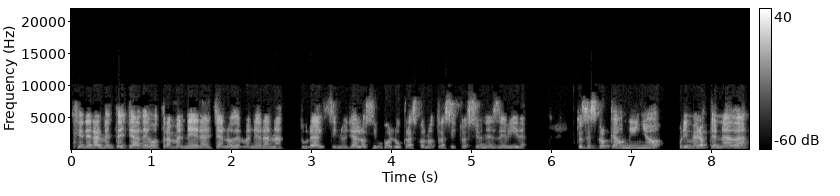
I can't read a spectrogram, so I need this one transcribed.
generalmente ya de otra manera, ya no de manera natural, sino ya los involucras con otras situaciones de vida. Entonces creo que a un niño, primero que nada,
